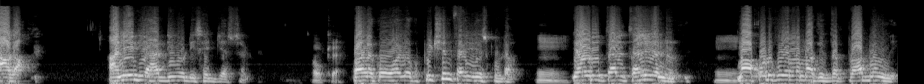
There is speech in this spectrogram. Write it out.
కాదా అనేది ఆర్డీఓ డిసైడ్ చేస్తాడు. ఓకే. వాళ్ళకు వాళ్ళు ఒక పిటిషన్ ఫైల్ చేసుకుంటారు. ఎవరు తల్లి తల్లిదండ్రులు? మా కొడుకు వల్ల మాకు ఇంత ప్రాబ్లం ఉంది.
